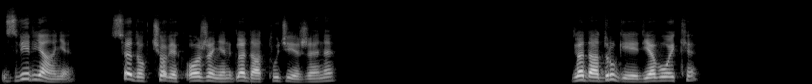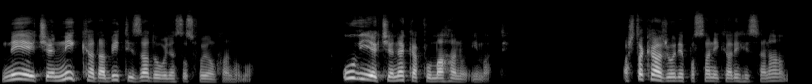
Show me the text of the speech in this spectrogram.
zvirljanje. Sve dok čovjek oženjen gleda tuđe žene, gleda druge djevojke, neće nikada biti zadovoljan sa svojom hanumom uvijek će nekakvu mahanu imati. A šta kaže ovdje poslanik Alihi Sanam?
